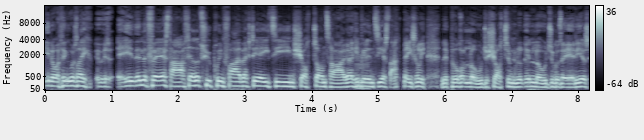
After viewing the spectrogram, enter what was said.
you know, I think it was like it was in the first half. They had a two point five XG, eighteen shots on target. Like if you're into your stats, basically Liverpool got loads of shots in, in loads of good areas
